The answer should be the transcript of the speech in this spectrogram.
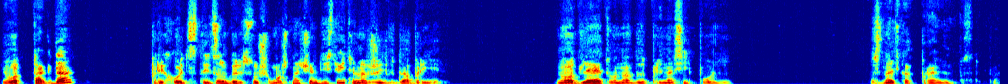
И вот тогда приходит стыдиться и говорит, слушай, может, начнем действительно жить в добре? Ну, а для этого надо приносить пользу. Знать, как правильно поступать.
